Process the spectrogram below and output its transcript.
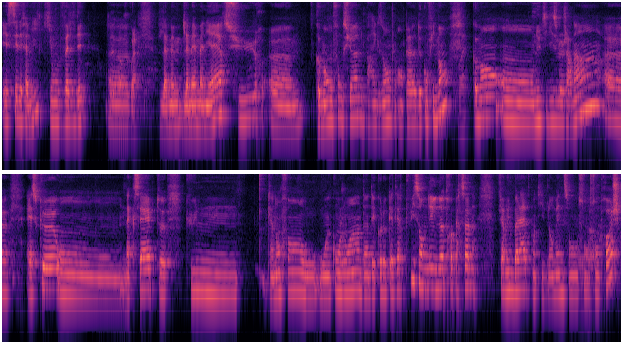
Et c'est les familles qui ont validé euh, voilà. de, la même, de la même manière sur comment on fonctionne par exemple en période de confinement, comment on utilise le jardin, est-ce que on accepte qu'une qu'un enfant ou, un conjoint d'un des colocataires puisse emmener une autre personne faire une balade quand il l'emmène son, son, son, proche.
